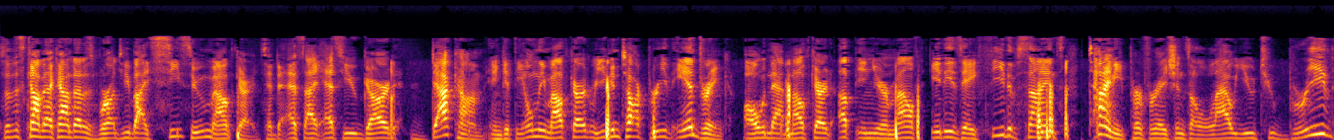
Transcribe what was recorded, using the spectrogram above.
So this combat countdown is brought to you by Sisu Mouthguards. Head to sisuguard.com and get the only mouthguard where you can talk, breathe, and drink, all with that mouthguard up in your mouth. It is a feat of science. Tiny perforations allow you to breathe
